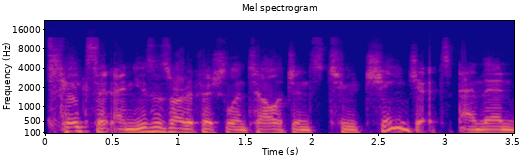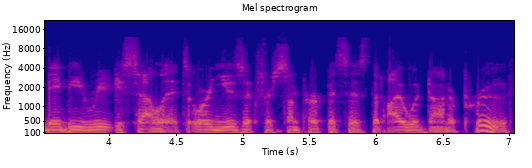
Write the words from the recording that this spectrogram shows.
takes it and uses artificial intelligence to change it and then maybe resell it or use it for some purposes that I would not approve.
